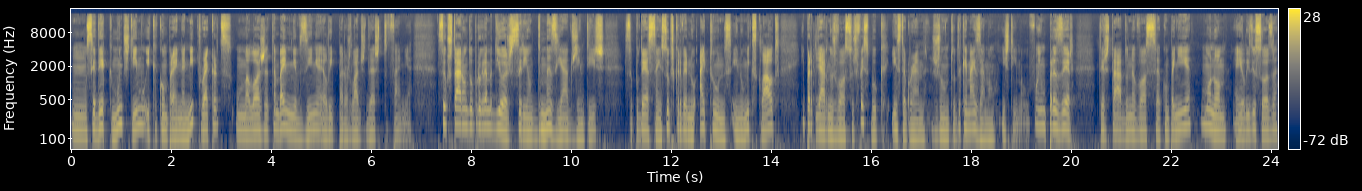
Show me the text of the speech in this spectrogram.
um CD que muito estimo e que comprei na Neat Records, uma loja também minha vizinha ali para os lados da Estefânia. Se gostaram do programa de hoje, seriam demasiado gentis se pudessem subscrever no iTunes e no Mixcloud e partilhar nos vossos Facebook e Instagram junto de quem mais amam e estimam. Foi um prazer ter estado na vossa companhia. O meu nome é Elísio Souza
